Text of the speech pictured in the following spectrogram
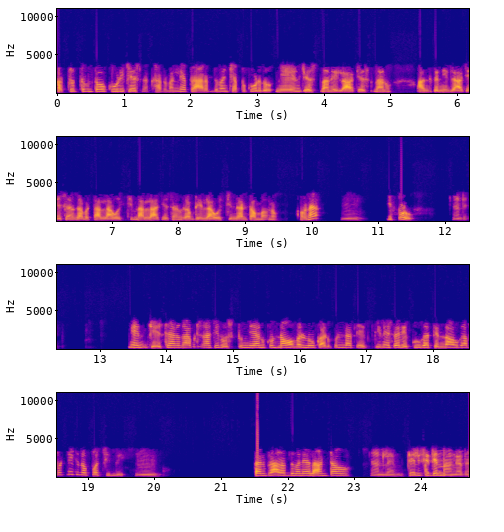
కర్తృత్వంతో కూడి చేసిన కర్మల్నే ప్రారంధం అని చెప్పకూడదు. నేను చేస్తున్నాను ఇలా చేస్తున్నాను. అందుకని ఇలా చేశాను కాబట్టి అలా వచ్చింది అలా చేశాను కాబట్టి ఇలా వచ్చింది అంటాం మనం. అవునా? ఇప్పుడు నేను చేశాను కాబట్టి నాకు ఇది వస్తుంది అనుకుంటున్నావు. మరి నువ్వు కడుపు నిండా తి- తినేసరి ఎక్కువగా తిన్నావు కాబట్టి నీకు నొప్పి వచ్చింది. దాని ప్రారంధం అని ఎలా అంటావు? తెలిసి తిన్నాం కదా.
